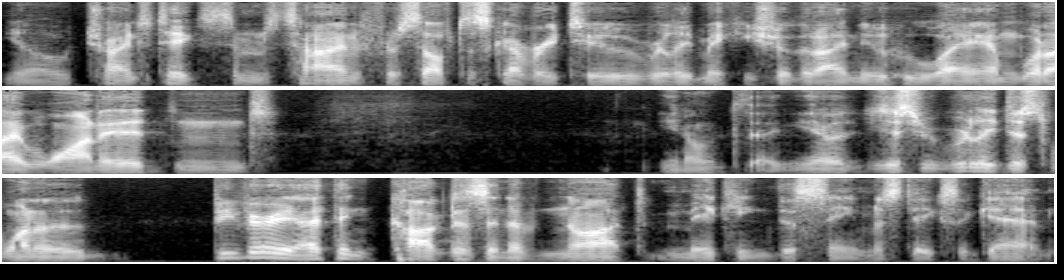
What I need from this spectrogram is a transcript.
you know, trying to take some time for self-discovery too, really making sure that I knew who I am, what I wanted. And, you know, you know, just really just want to be very, I think, cognizant of not making the same mistakes again.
